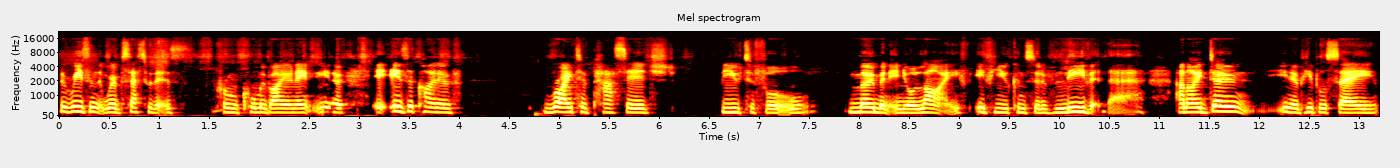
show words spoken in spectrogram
the reason that we're obsessed with it is from Call Me by Your Name. You know, it is a kind of rite of passage, beautiful moment in your life if you can sort of leave it there. And I don't, you know, people say,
